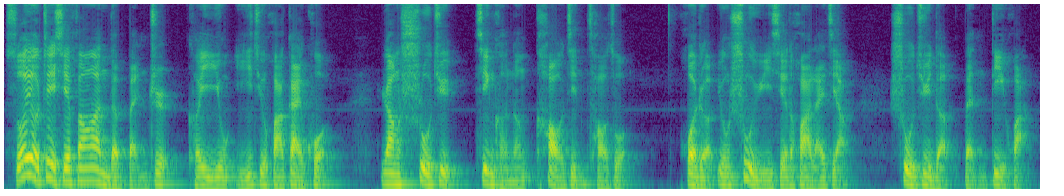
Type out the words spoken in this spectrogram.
所有这些方案的本质可以用一句话概括：让数据尽可能靠近操作，或者用术语一些的话来讲，数据的本地化。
